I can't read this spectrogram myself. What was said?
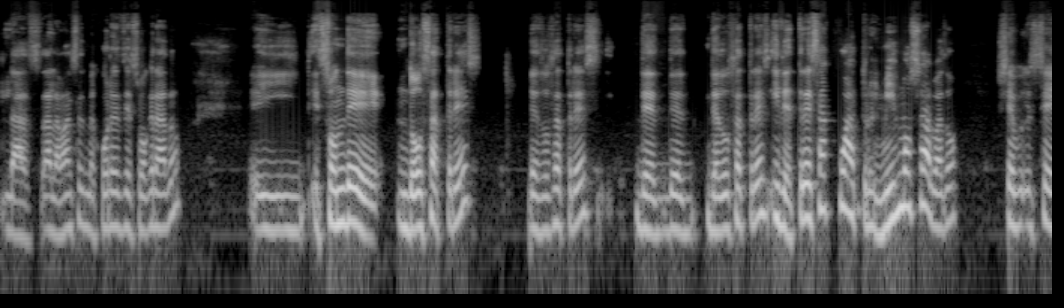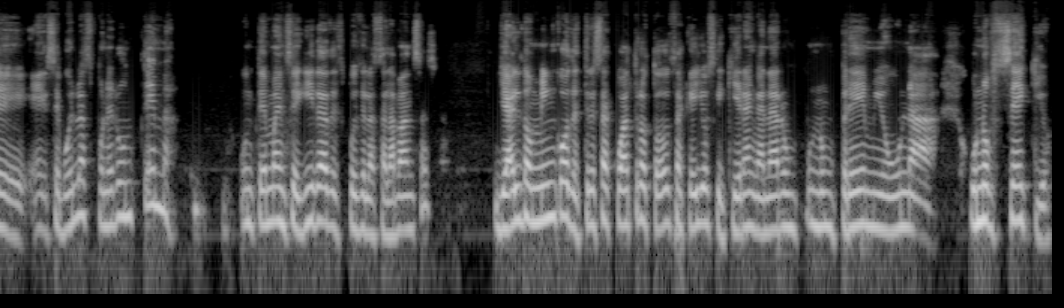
las alabanzas mejores de su agrado, y son de 2 a 3, de 2 a 3, de, de, de 2 a 3 y de 3 a 4 el mismo sábado se, se, eh, se, vuelve a exponer un tema, un tema enseguida después de las alabanzas. Ya el domingo de 3 a 4, todos aquellos que quieran ganar un, un premio, una, un obsequio,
